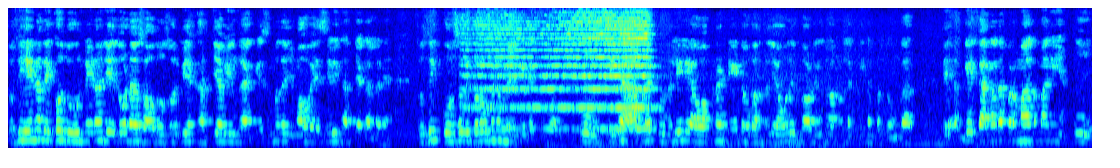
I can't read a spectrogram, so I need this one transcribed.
ਤੁਸੀਂ ਇਹ ਨਾ ਦੇਖੋ ਦੂਰ ਨੇੜੋਂ ਜੇ ਤੁਹਾਡਾ 100 200 ਰੁਪਏ ਖਰਚਾ ਵੀ ਹੁੰਦਾ ਕਿਸਮਤ ਜਮਾਓ ਵੈਸੇ ਵੀ ਖਰਚਾ ਕਰ ਲੈਣਾ। ਤੁਸੀਂ ਕੋਸ਼ਿਸ਼ ਕਰੋ ਮੈਨੂੰ ਮਿਲ ਕੇ ਦੇਖੋ ਠੀਕ ਹੈ ਆਪਣਾ ਕੁੰਡਲੀ ਲਿਆਓ ਆਪਣਾ ਡੇਟ ਆਫ ਬਰਥ ਲਿਆਓ ਉਹਦੇ ਅਕੋਰਡਿੰਗ ਤੁਹਾਨੂੰ ਲੱਕੀ ਨੰਬਰ ਦਊਂਗਾ। ਤੇ ਅੱਗੇ ਕਰਨਾ ਤਾਂ ਪ੍ਰਮਾਤਮਾ ਨਹੀਂ ਹੈ। ਹੂੰ।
